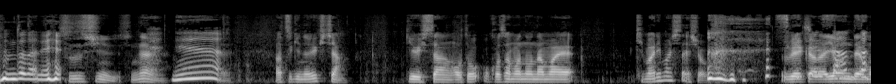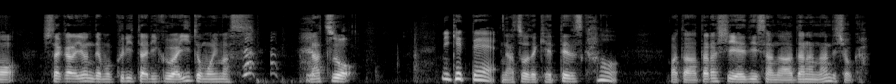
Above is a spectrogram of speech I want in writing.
本当だね。涼しいですね。ね。え。厚木のゆきちゃん。牛肥さんおとお子様の名前決まりましたでしょうか？上から読んでも下から読んでも栗田陸はいいと思います。夏を。に決定。夏をで決定ですか？そまた新しい AD さんのあだ名なんでしょうか？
